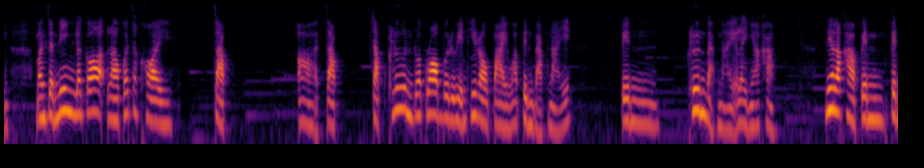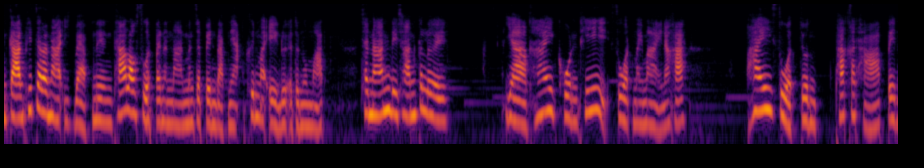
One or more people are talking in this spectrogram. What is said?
ง มันจะนิ่งแล้วก็เราก็จะคอยจับอ่าจับจับคลื่นรอบๆบริเวณที่เราไปว่าเป็นแบบไหน เป็นคลื่นแบบไหนอะไรเงี้ยค่ะ เนี่ยแหละค่ะเป็นเป็นการพิจารณาอีกแบบหนึง่งถ้าเราสวดไปนานๆ มันจะเป็นแบบเนี้ยขึ้นมาเองโดยอัตโนมัติ ฉะนั้นดิฉันก็เลยอยากให้คนที่สวดใหม่ ๆนะคะ ให้สวดจนพระคาถาเป็น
